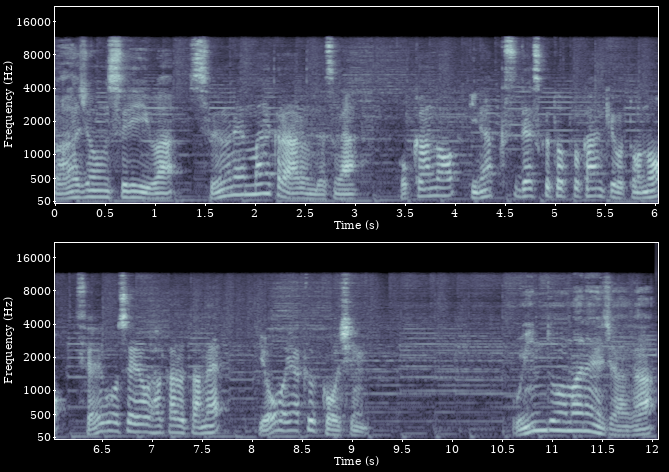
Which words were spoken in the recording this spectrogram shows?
バージョン3は数年前からあるんですが、他の Linux デスクトップ環境との整合性を図るため、ようやく更新。Window マネージャーが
